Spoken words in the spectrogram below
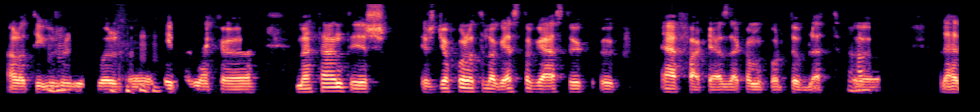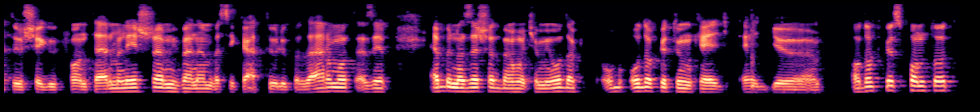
állati mhm. űrlőkből képeznek metánt, és, és gyakorlatilag ezt a gázt ők, ők elfákjázzák, amikor többlet Aha. lehetőségük van termelésre, mivel nem veszik át tőlük az áramot, ezért ebben az esetben, hogyha mi oda, oda kötünk egy, egy adatközpontot,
